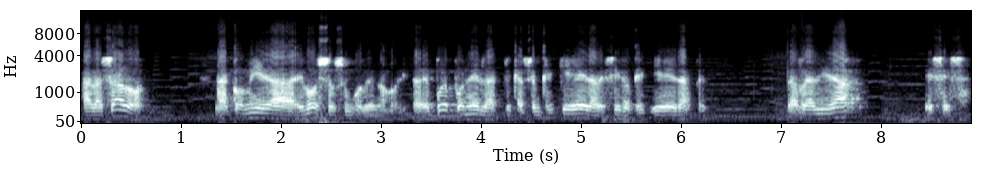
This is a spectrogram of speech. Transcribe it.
al asado, la comida, vos sos un gobierno gorila. Después poner la explicación que quiera, decir lo que quiera, pero la realidad es esa.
